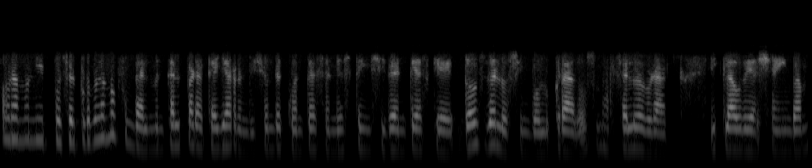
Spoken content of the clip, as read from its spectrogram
Ahora, Moni, pues el problema fundamental para que haya rendición de cuentas en este incidente es que dos de los involucrados, Marcelo Ebrard y Claudia Sheinbaum,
